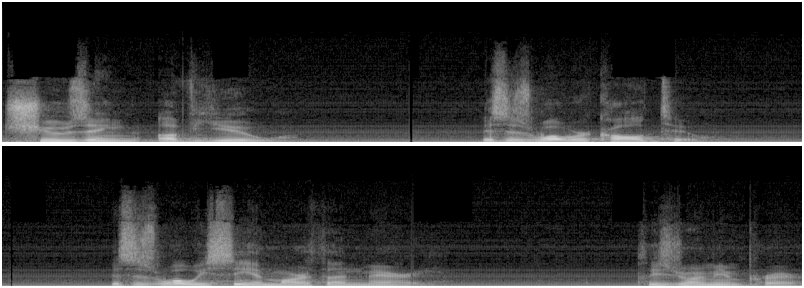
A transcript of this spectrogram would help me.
choosing of you? This is what we're called to. This is what we see in Martha and Mary. Please join me in prayer.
